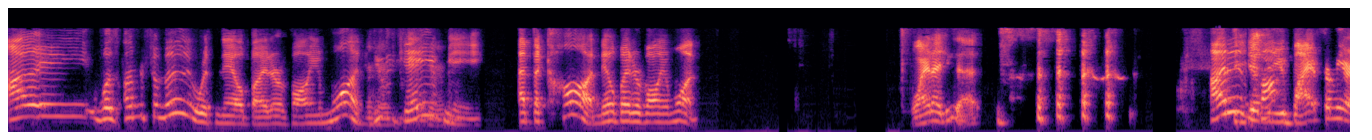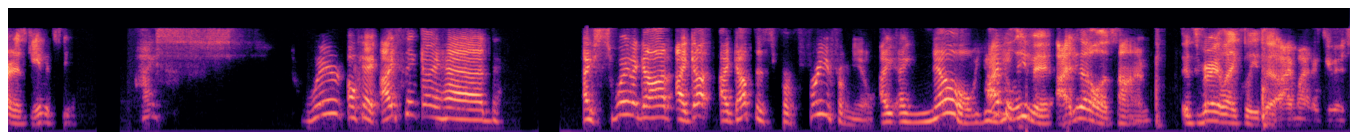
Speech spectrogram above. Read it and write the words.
I was unfamiliar with nail biter volume one. You Mhm, gave mhm. me at the con nail biter volume one. Why did I do that? I Did didn't. you, buy- did you buy it from me or I just gave it to you? I swear. Okay, I think I had. I swear to God, I got I got this for free from you. I I know you. I believe it. I do that all the time. It's very likely that I might have given it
